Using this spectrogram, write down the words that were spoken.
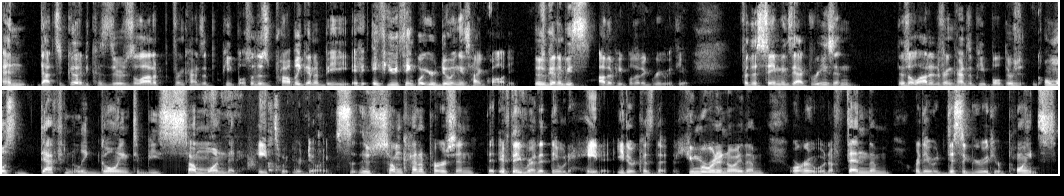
And that's good because there's a lot of different kinds of people. So there's probably going to be, if, if you think what you're doing is high quality, there's going to be other people that agree with you. For the same exact reason, there's a lot of different kinds of people. There's almost definitely going to be someone that hates what you're doing. So there's some kind of person that if they read it, they would hate it, either because the humor would annoy them, or it would offend them, or they would disagree with your points,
